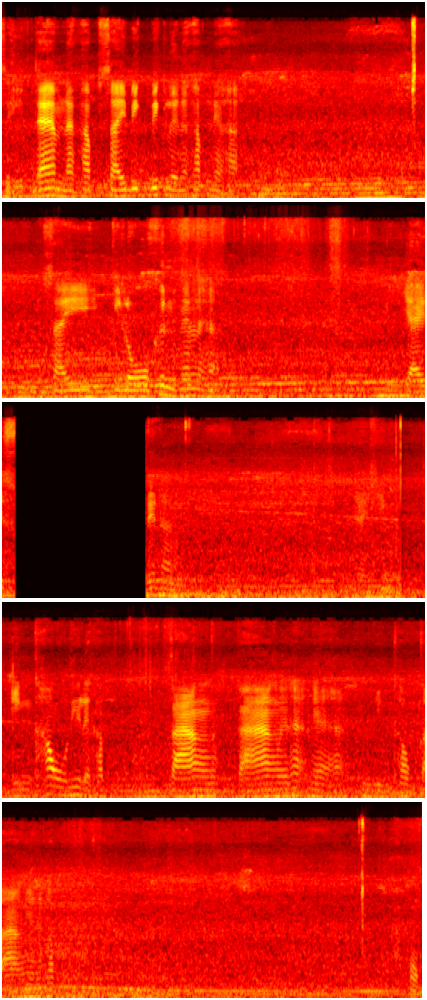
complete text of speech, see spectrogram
สี่แต้มนะครับ ไซส์บิ๊กบิ๊กเลยนะครับ เนี่ยฮะไซส์กิโลขึ้นแค่นั้นเลยฮะใหญ่สุดนี่นใหญ่ยิงยิงเข้านี่เลยครับ กลางกลางเลยนะเนี่ยฮะยิงเข้ากลางเนี่ยนะครับ ผม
